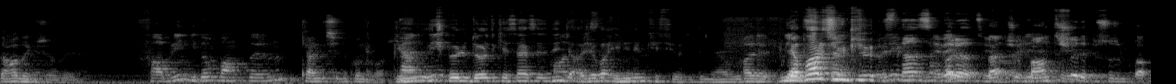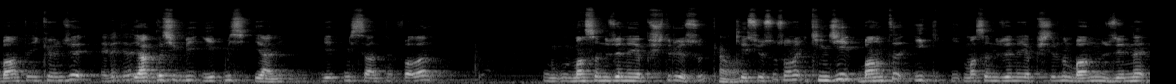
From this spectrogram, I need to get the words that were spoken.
daha da güzel oluyor. Fabri'nin gidon bantlarının Kendi silikonu var. Bir an Kendi- 3 bölü 4'ü keserse deyince Malzemesi. acaba enini mi kesiyor dedim ya. Bu, Hayır. bu yapar çünkü. Öyle Üstten zımpara evet, atıyor. Ben şu Öyle bantı bir- şöyle yapıyorsunuz. Ba- Bantı ilk önce Evet evet. yaklaşık bir 70 yani 70 santim falan masanın üzerine yapıştırıyorsun. Tamam. Kesiyorsun. Sonra ikinci bantı ilk masanın üzerine yapıştırdığın bandın üzerine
